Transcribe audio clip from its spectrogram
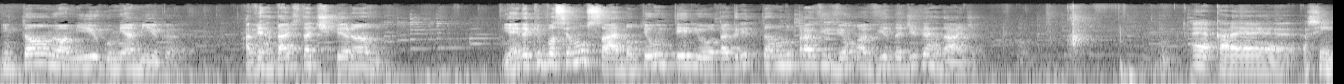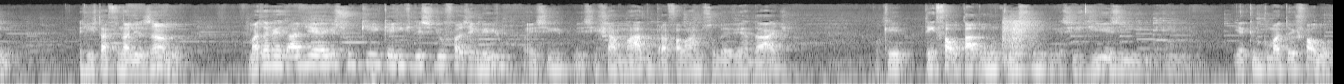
Então, meu amigo, minha amiga, a verdade está te esperando. E ainda que você não saiba, o teu interior está gritando para viver uma vida de verdade. É, cara, é assim, a gente está finalizando, mas a verdade é isso que, que a gente decidiu fazer mesmo, é esse, esse chamado para falarmos sobre a verdade, porque tem faltado muito isso nesses dias e, e, e aquilo que o Matheus falou.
